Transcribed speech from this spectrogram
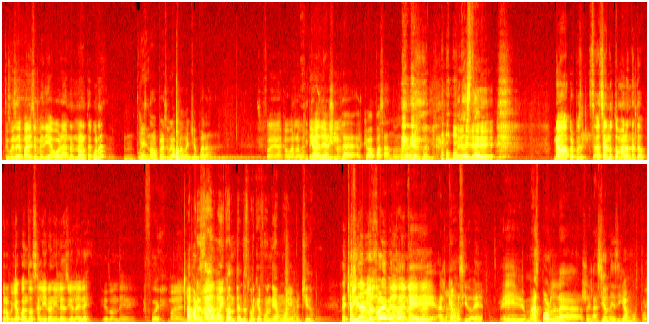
Este güey se apareció media hora, ¿no, no te acuerdas? Mm, Pues ¿Qué? no, pero seguro aprovechó para Se fue a acabar la botella quitarle de así vino. la- al que va pasando, ¿no? Pero esta, No, pero pues, o sea, no tomaron tanto, pero ya cuando salieron y les dio el aire, es donde fue. Aparte estaban muy contentos porque fue un día muy, muy chido. De hecho, ha sido el mejor la- evento la al que, al que hemos ido, ¿eh? Eh, Más por las relaciones, digamos, por...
